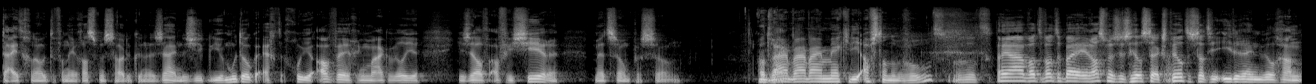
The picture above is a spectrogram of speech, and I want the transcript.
tijdgenoten van Erasmus zouden kunnen zijn. Dus je, je moet ook echt een goede afweging maken. Wil je jezelf afficheren met zo'n persoon? Want waar, waar, waar merk je die afstanden bijvoorbeeld? Dat- Nou ja, wat, wat er bij Erasmus dus heel sterk speelt, is dat hij iedereen wil gaan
